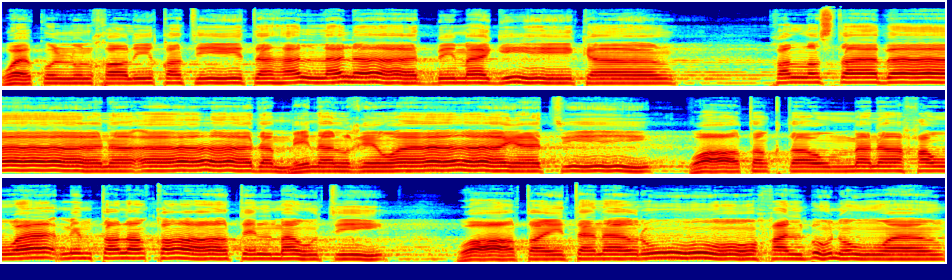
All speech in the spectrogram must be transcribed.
وكل الخليقة تهللت بمجيك. خلصت أبانا آدم من الغواية. وأعتقت أمنا حواء من طلقات الموت وأعطيتنا روح البنوة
